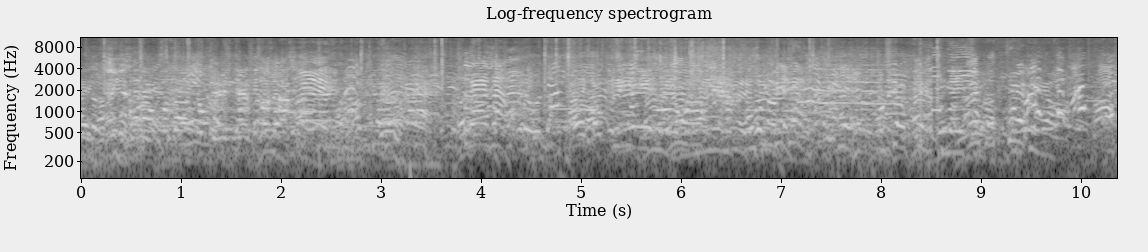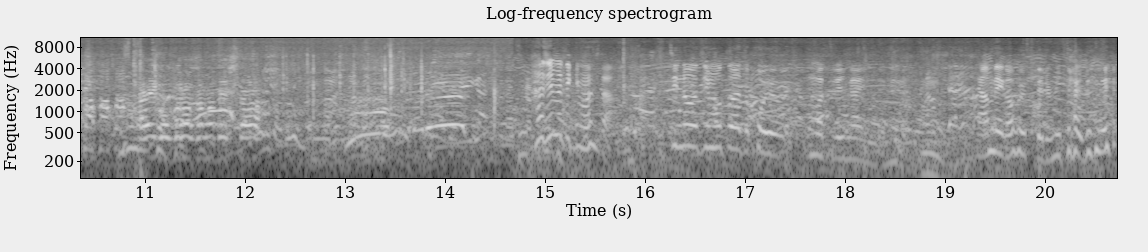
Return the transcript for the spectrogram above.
はい、ご苦労様でした。初めて来ました。うちの地元だとこういうお祭りないんでね、雨が降ってるみたいでね。す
